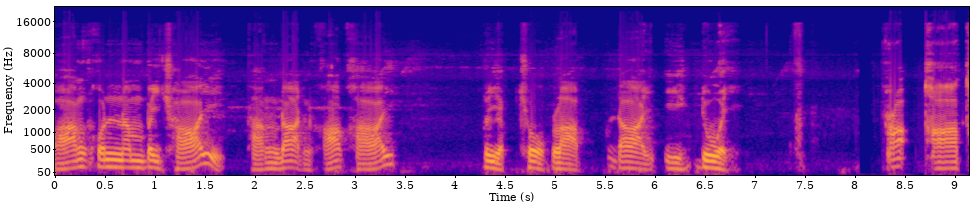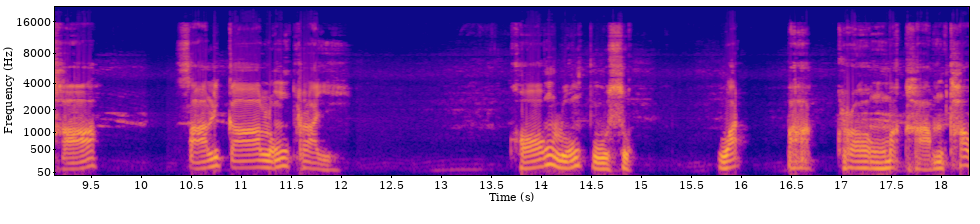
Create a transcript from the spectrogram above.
บางคนนำไปใช้ ทางด้านค้าขาย เรียกโชคลาภได้อีกด้วย พระคาถา สาลิกาหลงไพร ของหลวงปู่สุข วัดปากคลองมะขามเท่า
